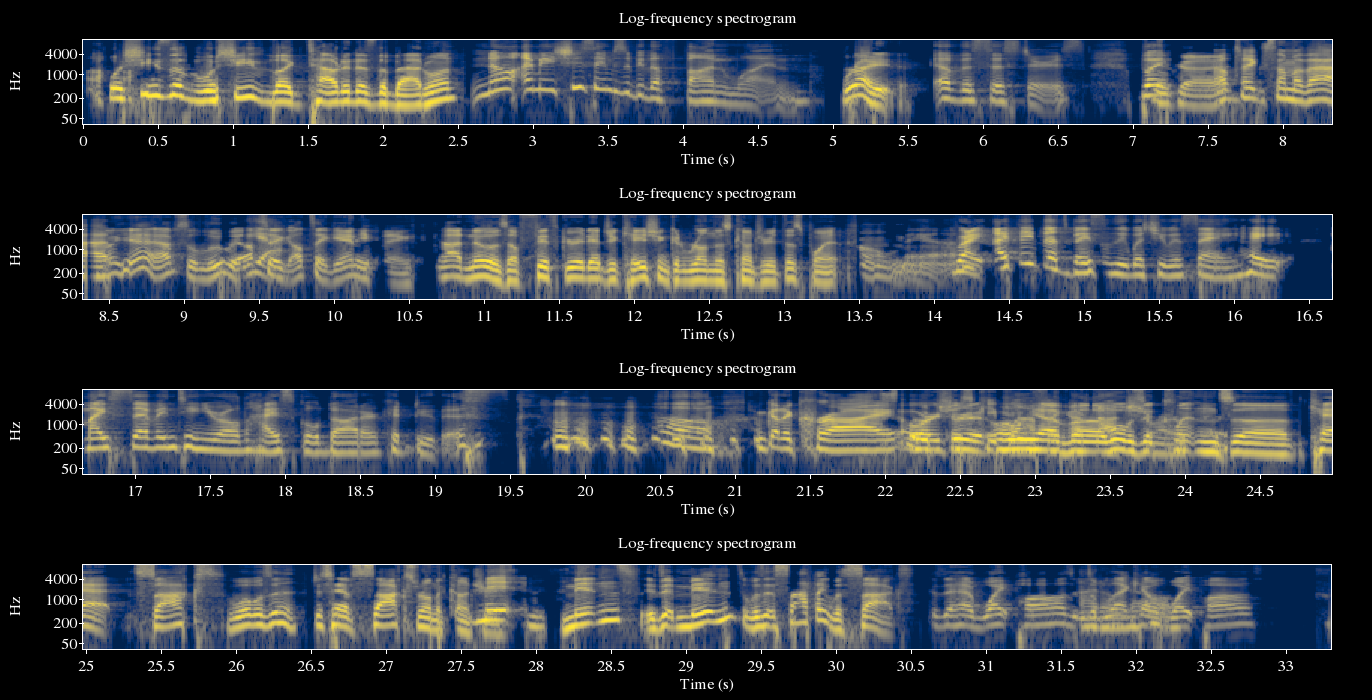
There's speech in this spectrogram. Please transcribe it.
was she the was she like touted as the bad one? no, I mean, she seems to be the fun one Right. of the sisters. But okay. I'll take some of that. Oh yeah, absolutely. I'll Yeah. take I'll take anything. God knows a fifth grade education could run this country at this point. Oh man. Right. I think that's basically what she was saying. Hey, my 17 year old high school daughter could do this. Oh. I'm gonna cry So or just keep or laughing. we have uh, what was sure. it? Clinton's uh, cat socks. What was it? Just have socks around the country. Mittens. Mittens? Is it mittens? Was it? Socks? I think it was socks because it had white paws. It was I a don't black cat with white paws.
